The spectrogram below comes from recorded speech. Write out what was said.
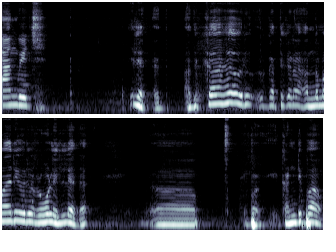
language இல்லை அது- அதுக்காக ஒரு கற்றுக்கிற அந்த மாதிரி ஒரு ரோல் இல்லை அது. இப்போ கண்டிப்பாக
